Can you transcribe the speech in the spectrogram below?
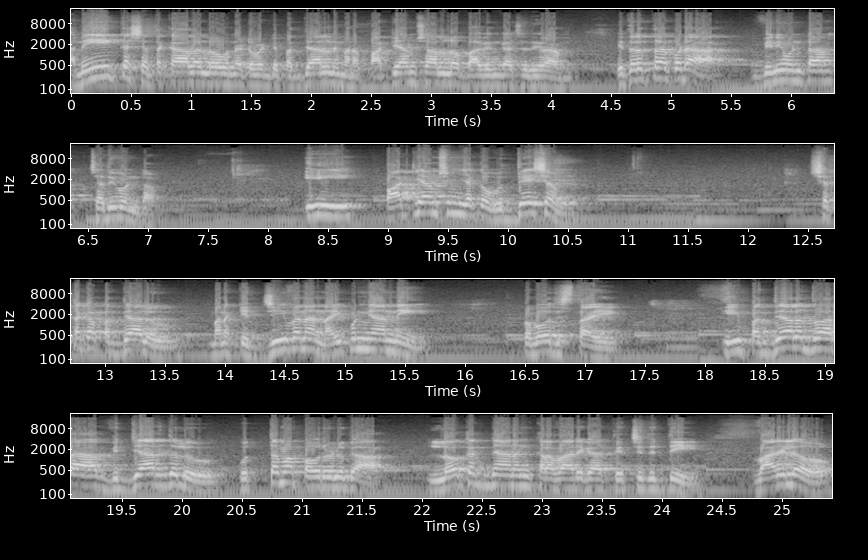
అనేక శతకాలలో ఉన్నటువంటి పద్యాలని మన పాఠ్యాంశాల్లో భాగంగా చదివాం. ఇతరత్రా కూడా విని ఉంటాం చదివి ఉంటాం. ఈ పాఠ్యాంశం యొక్క ఉద్దేశం శతక పద్యాలు మనకి జీవన నైపుణ్యాన్ని ప్రబోధిస్తాయి. ఈ పద్యాల ద్వారా విద్యార్థులు ఉత్తమ పౌరులుగా లోకజ్ఞానం కలవారిగా తీర్చిదిద్ది వారిలో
